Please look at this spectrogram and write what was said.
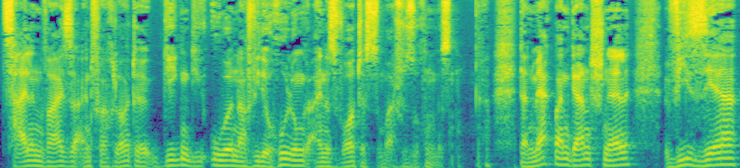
zeilenweise einfach Leute gegen die Uhr nach Wiederholung eines Wortes zum Beispiel suchen müssen, ja, dann merkt man ganz schnell, wie sehr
